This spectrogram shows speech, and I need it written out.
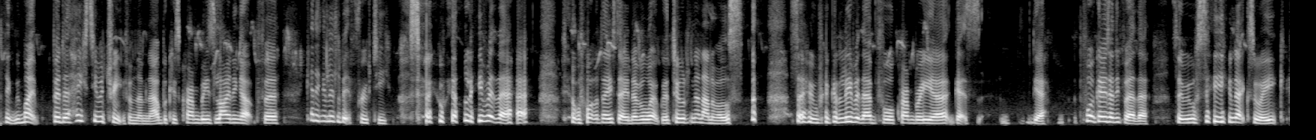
think we might bid a hasty retreat from them now because Cranberry's lining up for getting a little bit fruity. So we'll leave it there. what they say? Never work with children and animals. so we're going to leave it there before Cranberry uh, gets, yeah, before it goes any further. So we will see you next week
